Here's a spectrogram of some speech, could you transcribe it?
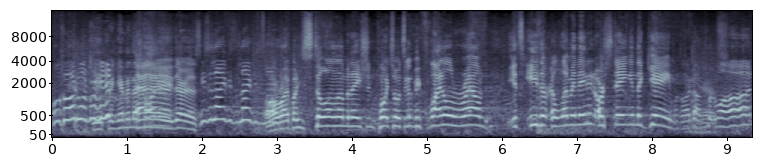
Oh god, one more Keeping hit. him in the Hey, corner. there it is. He's alive, he's alive, he's alive. All right, but he's still on elimination point, so it's going to be final round. It's either eliminated or staying in the game. Oh god, down for one.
